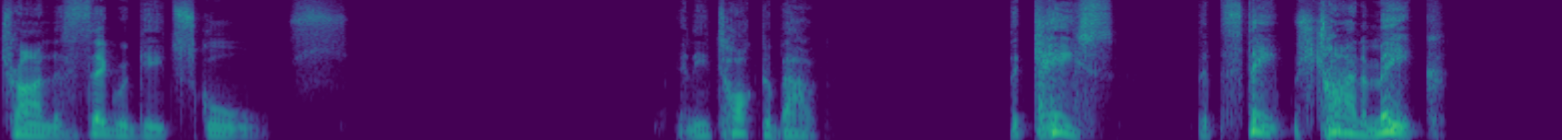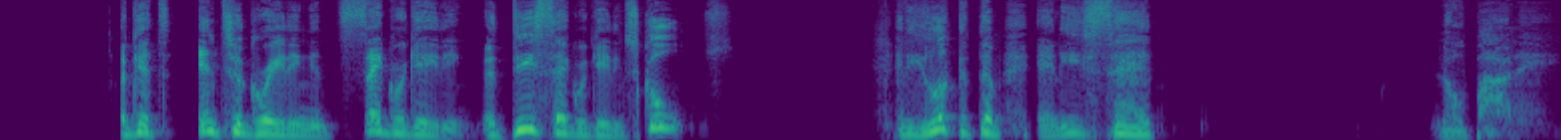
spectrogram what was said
trying to segregate schools. And he talked about the case that the state was trying to make against integrating and segregating, and desegregating schools. And he looked at them and he said, Nobody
